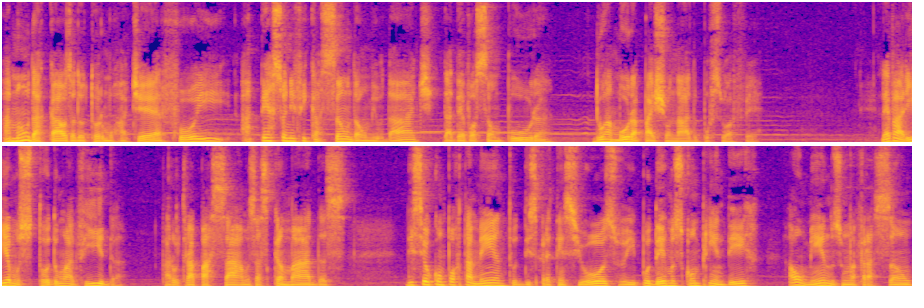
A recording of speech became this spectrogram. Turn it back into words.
A mão da causa Dr. Muhajer foi a personificação da humildade, da devoção pura, do amor apaixonado por sua fé. Levaríamos toda uma vida para ultrapassarmos as camadas de seu comportamento despretensioso e podermos compreender ao menos uma fração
